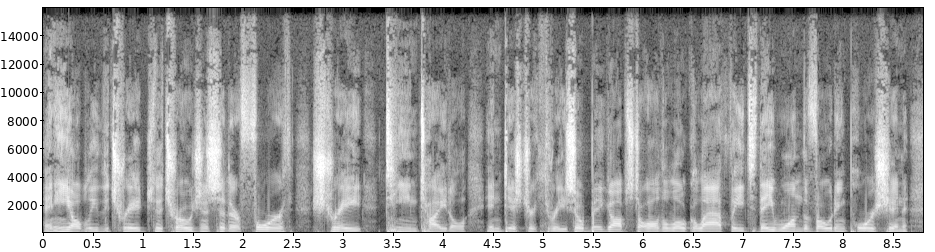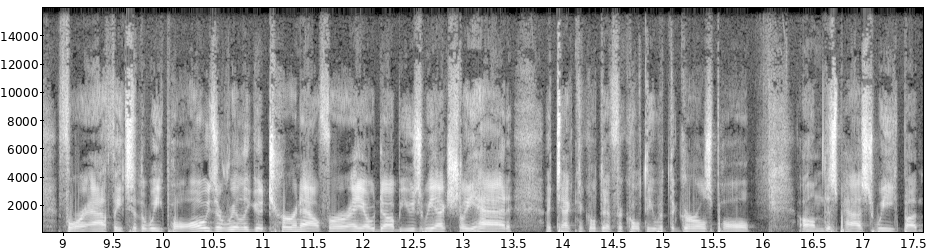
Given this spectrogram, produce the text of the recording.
and he helped lead the, Tro- the Trojans to their fourth straight team title in District 3. So big ups to all the local athletes. They won the voting portion for Athletes of the Week poll. Always a really good turnout for our AOWs. We actually had a technical difficulty with the girls poll um, this past week, but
